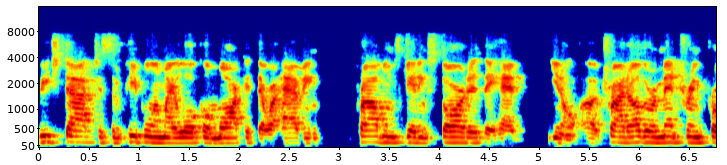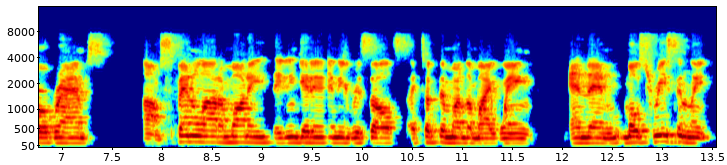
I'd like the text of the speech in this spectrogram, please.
reached out to some people in my local market that were having problems getting started. They had, you know, uh, tried other mentoring programs, um, spent a lot of money. They didn't get any results. I took them under my wing, and then most recently,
